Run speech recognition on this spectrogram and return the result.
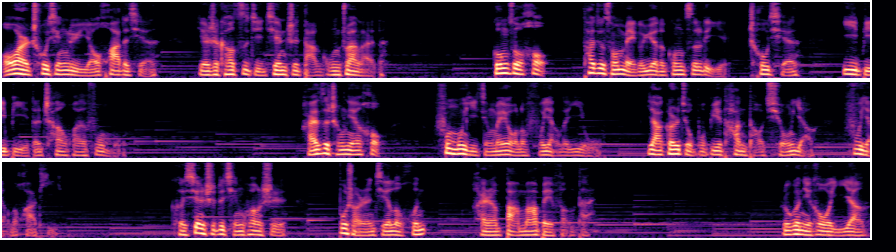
偶尔出行旅游花的钱，也是靠自己兼职打工赚来的。工作后，他就从每个月的工资里抽钱，一笔笔的偿还父母。孩子成年后，父母已经没有了抚养的义务，压根就不必探讨穷养、富养的话题。可现实的情况是，不少人结了婚。还让爸妈背房贷。如果你和我一样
